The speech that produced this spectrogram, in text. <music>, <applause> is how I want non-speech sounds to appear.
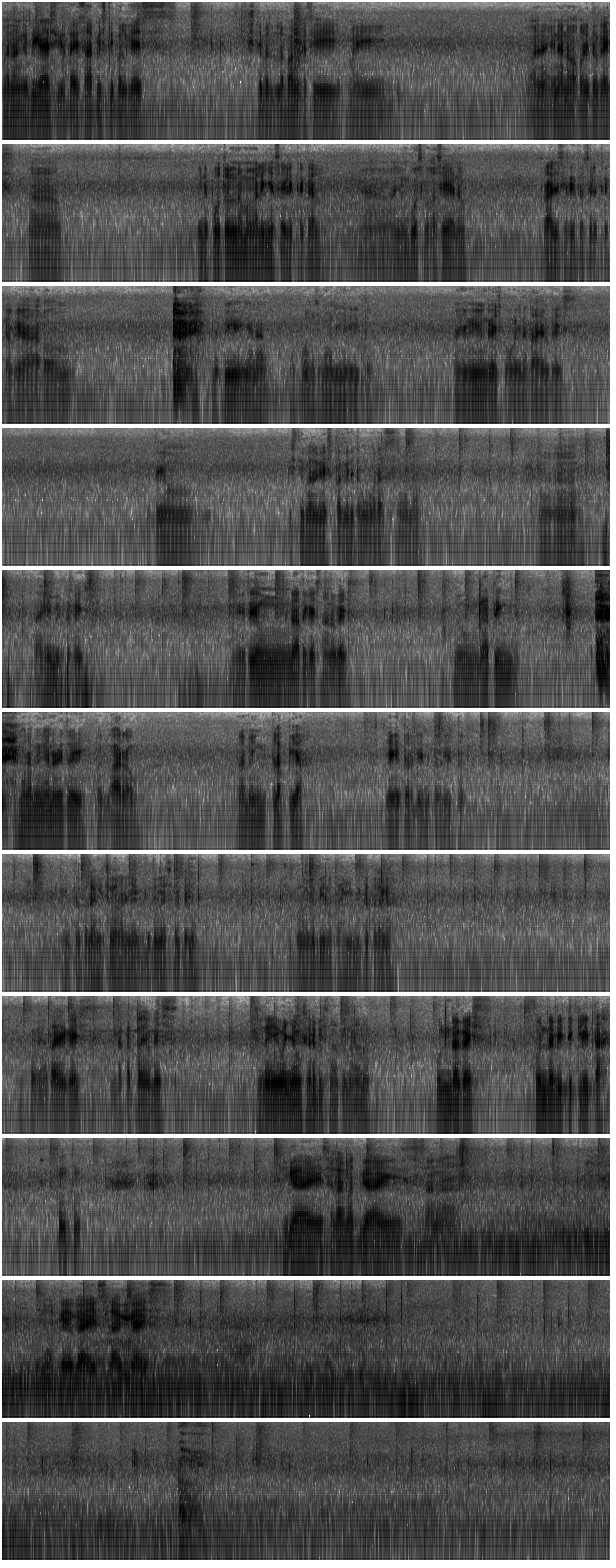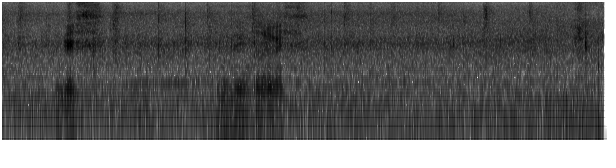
Magandang gabi guys, dito tayo sa festival guys. Festival labang kasi may ano, inano ako dito guys. Ah, pinaputol ng mga linya sa electrical. Ah, yung boss ko kasi ano, project rito sa electrical kaya ako ang <clears throat> napili niya na naputol sa mga linya dito. Ayun ngayon guys, pauwi na tayo guys. Ito yung festival guys pag ganitong oras ano na Ah, tahimik na guys. Ito yung dati guys na ano guys. Yung dating <clears throat> maraming ano dito eh pag araw maraming tilapia. Janitor din ito dito ito pala yung itsura niya ito guys pag ano. Sobrang gabi na tahimik ka talaga. Ito na tayo guys. Lakad tayo guys. Sinaiwan yung service natin na ano Honda guys. Honda Bitiklita <laughs> guys salamat guys. Sana manood kayo guys lagi guys. Guys tumindi talaga guys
